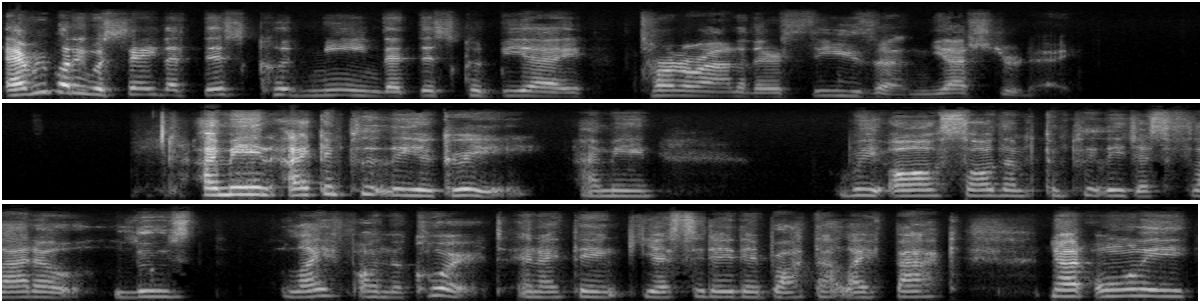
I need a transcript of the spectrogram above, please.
everybody was saying that this could mean that this could be a turnaround of their season yesterday. I mean, I completely agree. I mean, we all saw them completely just flat out lose life on the court. And I think yesterday they brought that life back, not only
